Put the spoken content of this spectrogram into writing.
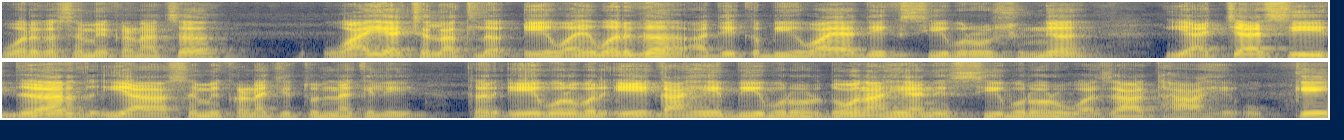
वर्ग समीकरणाचं वाय या चलातलं ए वाय वर्ग अधिक बी वाय अधिक सी बरोबर शून्य याच्याशी जर या समीकरणाची तुलना केली तर ए बरोबर एक आहे बी बरोबर दोन आहे आणि सी बरोबर वजा दहा आहे ओके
